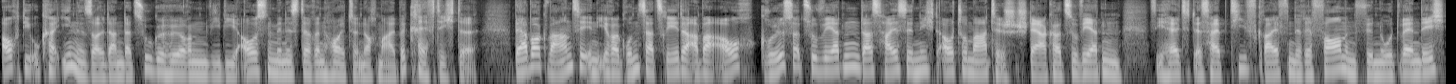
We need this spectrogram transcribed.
Auch die Ukraine soll dann dazugehören, wie die Außenministerin heute nochmal bekräftigte. Baerbock warnte in ihrer Grundsatzrede aber auch, größer zu werden, das heiße nicht automatisch stärker zu werden. Sie hält deshalb tiefgreifende Reformen für notwendig,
